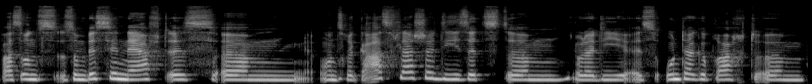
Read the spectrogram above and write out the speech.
was uns so ein bisschen nervt, ist ähm, unsere Gasflasche, die sitzt ähm, oder die ist untergebracht ähm,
